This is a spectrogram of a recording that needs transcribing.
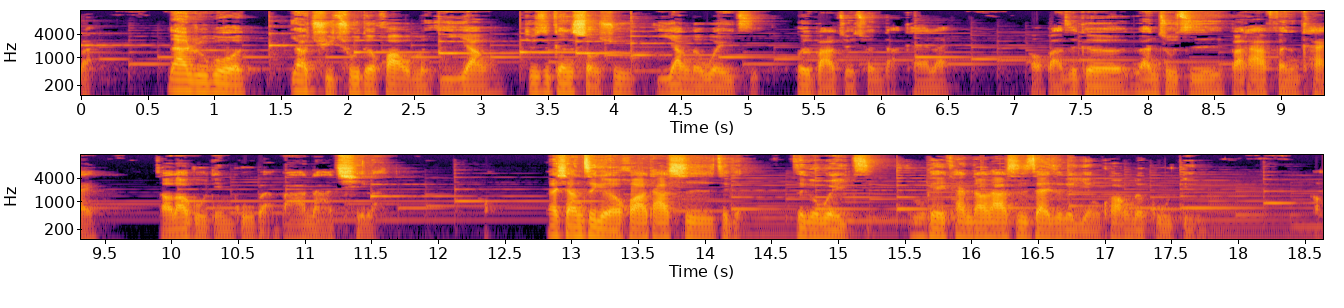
板。那如果要取出的话，我们一样，就是跟手术一样的位置，会把嘴唇打开来。好，把这个软组织把它分开，找到骨钉骨板，把它拿起来。那像这个的话，它是这个这个位置，我们可以看到它是在这个眼眶的固定。好，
